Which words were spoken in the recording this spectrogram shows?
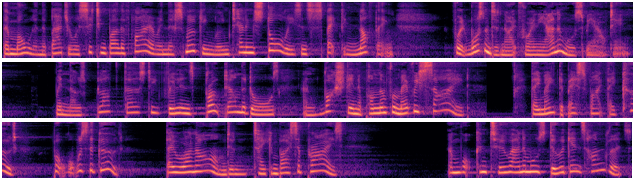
The mole and the badger were sitting by the fire in the smoking room telling stories and suspecting nothing, for it wasn't a night for any animals to be out in, when those bloodthirsty villains broke down the doors and rushed in upon them from every side. They made the best fight they could, but what was the good? They were unarmed and taken by surprise. And what can two animals do against hundreds?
